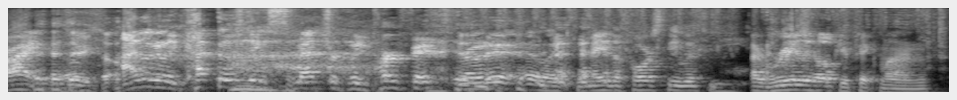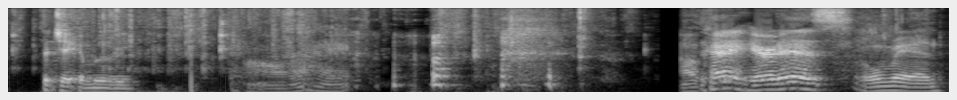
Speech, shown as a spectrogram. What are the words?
right. there you go. I literally cut those things symmetrically perfect. Wrote it and, like May the force be with me. I really hope you pick mine. The Jacob movie. All right. okay, here it is. Oh man.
